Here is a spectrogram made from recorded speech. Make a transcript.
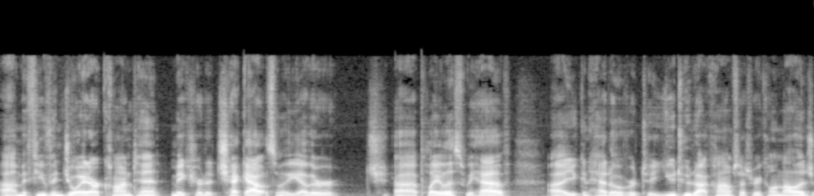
Um, if you've enjoyed our content, make sure to check out some of the other uh, playlists we have. Uh, you can head over to youtube.com slash recall knowledge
